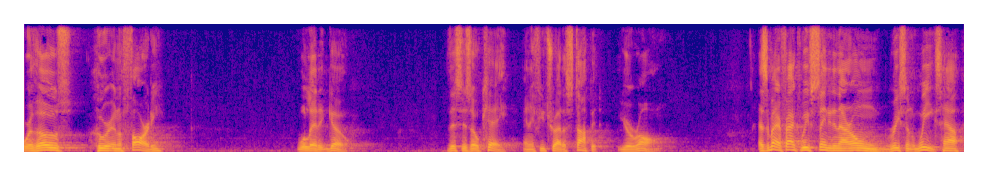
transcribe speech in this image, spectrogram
where those who are in authority will let it go. This is okay. And if you try to stop it, you're wrong. As a matter of fact, we've seen it in our own recent weeks how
